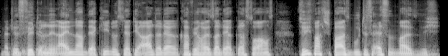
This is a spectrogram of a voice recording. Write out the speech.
Natürlich, Das fehlt ja. in den Einnahmen der Kinos, der Theater, der Kaffeehäuser, der Restaurants. Natürlich macht es Spaß, ein gutes Essen mal sich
